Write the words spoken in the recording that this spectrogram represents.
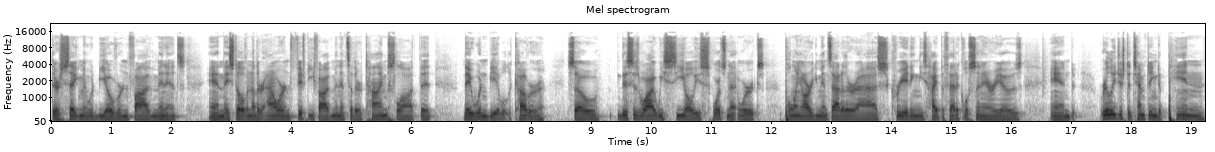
their segment would be over in five minutes, and they still have another hour and fifty five minutes of their time slot that they wouldn't be able to cover. So this is why we see all these sports networks pulling arguments out of their ass, creating these hypothetical scenarios, and really just attempting to pin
